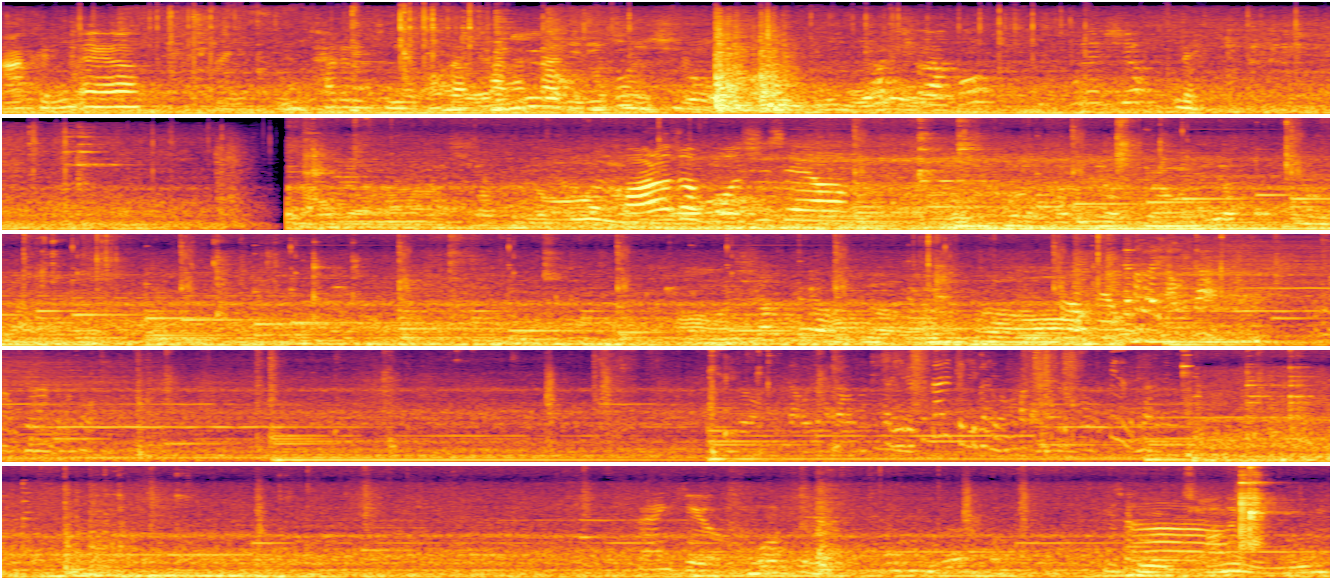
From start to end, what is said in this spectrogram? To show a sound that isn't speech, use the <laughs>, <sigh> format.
아 그래요? 자료를 전에 다 갖다 드리고 네. 한번 말아줘 보시세요. Thank you. 그 잔을 먹는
